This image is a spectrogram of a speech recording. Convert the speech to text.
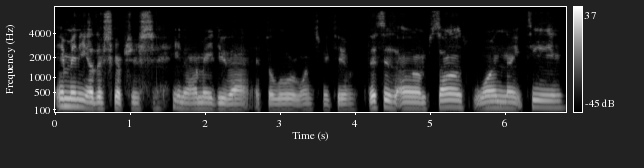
and many other scriptures. You know, I may do that if the Lord wants me to. This is um Psalms 119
